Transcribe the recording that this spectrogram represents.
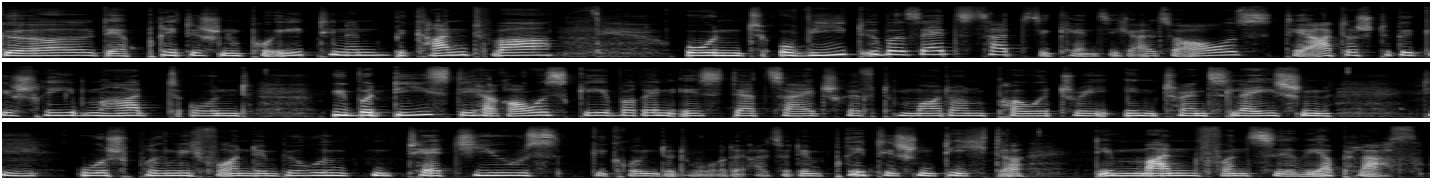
Girl der britischen Poetinnen bekannt war und Ovid übersetzt hat. Sie kennt sich also aus, Theaterstücke geschrieben hat und überdies die Herausgeberin ist der Zeitschrift Modern Poetry in Translation, die ursprünglich von dem berühmten Ted Hughes gegründet wurde, also dem britischen Dichter, dem Mann von Sylvia Plath.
